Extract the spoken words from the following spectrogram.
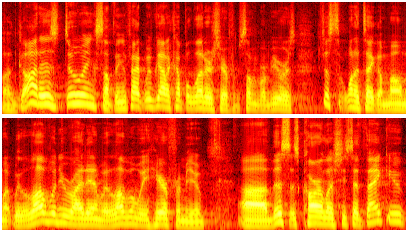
uh, God is doing something. In fact, we've got a couple letters here from some of our viewers. Just want to take a moment. We love when you write in. We love when we hear from you. Uh, this is Carla. She said, Thank you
